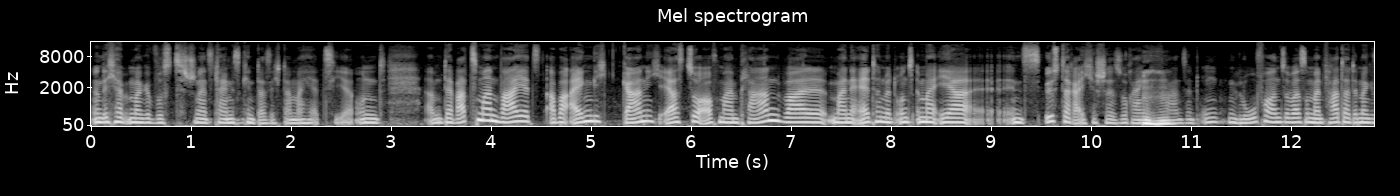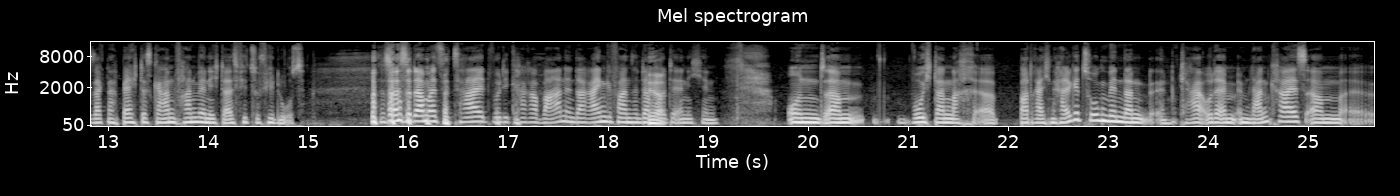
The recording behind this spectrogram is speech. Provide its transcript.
Und ich habe immer gewusst, schon als kleines Kind, dass ich da mal herziehe. Und ähm, der Watzmann war jetzt aber eigentlich gar nicht erst so auf meinem Plan, weil meine Eltern mit uns immer eher ins Österreichische so reingefahren sind. Unken, Lofer und sowas. Und mein Vater hat immer gesagt, nach Berchtesgaden fahren wir nicht, da ist viel zu viel los. Das war so damals die Zeit, wo die Karawanen da reingefahren sind, da Ja. wollte er nicht hin. Und ähm, wo ich dann nach äh, Bad Reichenhall gezogen bin, dann äh, klar, oder im, im Landkreis ähm, äh,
